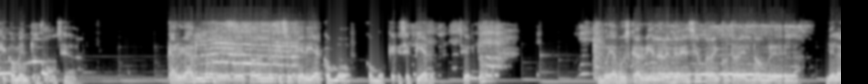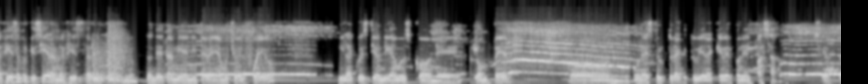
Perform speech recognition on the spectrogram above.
que comentas, ¿no? O sea, cargarlo de, todo lo que se quería como, como que se pierda, ¿cierto? Voy a buscar bien la referencia para encontrar el nombre de la, de la fiesta, porque sí era una fiesta ritual, ¿no? Donde también intervenía mucho el fuego y la cuestión, digamos, con eh, romper con una estructura que tuviera que ver con el pasado, ¿cierto?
